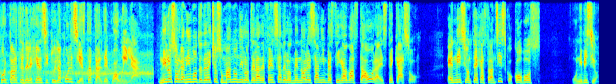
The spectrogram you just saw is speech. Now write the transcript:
por parte del ejército y la policía estatal de Coahuila. Ni los organismos de derechos humanos ni los de la defensa de los menores han investigado hasta ahora este caso. En Misión, Texas, Francisco Cobos, Univisión.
